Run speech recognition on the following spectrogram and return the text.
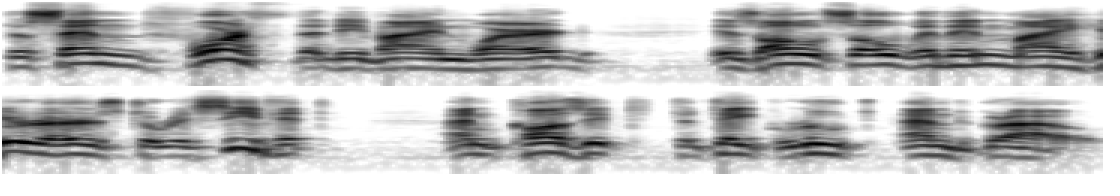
to send forth the divine word is also within my hearers to receive it and cause it to take root and grow.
